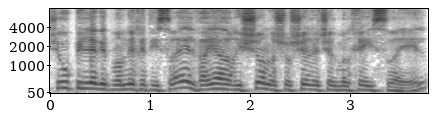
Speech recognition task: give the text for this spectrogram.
שהוא פילג את ממלכת ישראל והיה הראשון לשושלת של מלכי ישראל,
